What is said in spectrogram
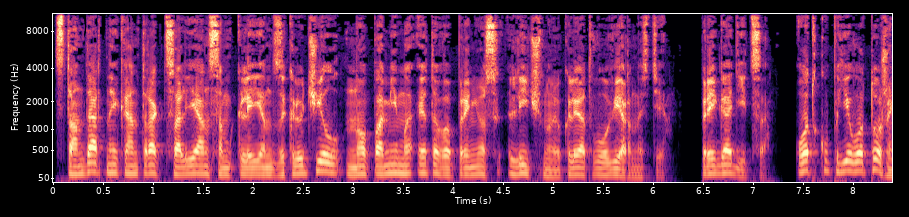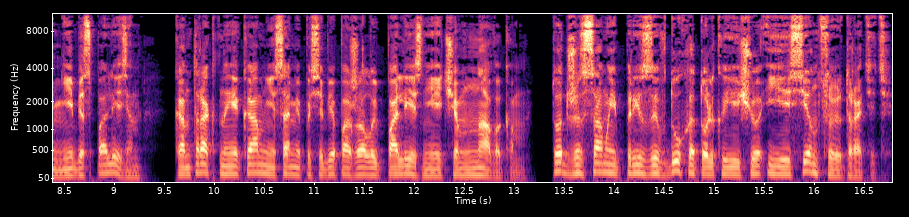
Стандартный контракт с Альянсом клиент заключил, но помимо этого принес личную клятву верности. Пригодится. Откуп его тоже не бесполезен. Контрактные камни сами по себе, пожалуй, полезнее, чем навыком. Тот же самый призыв духа, только еще и эссенцию тратить.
